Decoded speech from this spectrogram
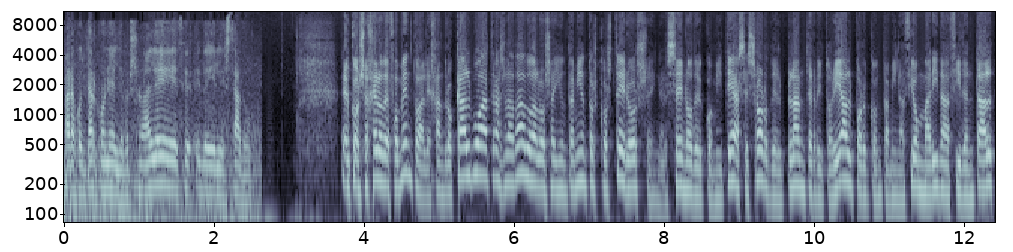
para contar con él, de personal del Estado. El consejero de Fomento, Alejandro Calvo, ha trasladado a los ayuntamientos costeros, en el seno del Comité Asesor del Plan Territorial por Contaminación Marina Accidental,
